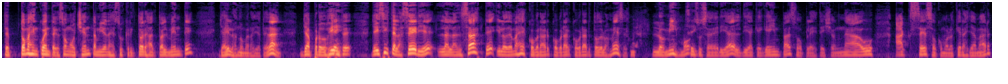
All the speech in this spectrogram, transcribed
te tomas en cuenta que son 80 millones de suscriptores actualmente, ya ahí los números ya te dan. Ya produjiste, ya hiciste la serie, la lanzaste y lo demás es cobrar, cobrar, cobrar todos los meses. Lo mismo sucedería el día que Game Pass o PlayStation Now, Access o como lo quieras llamar,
